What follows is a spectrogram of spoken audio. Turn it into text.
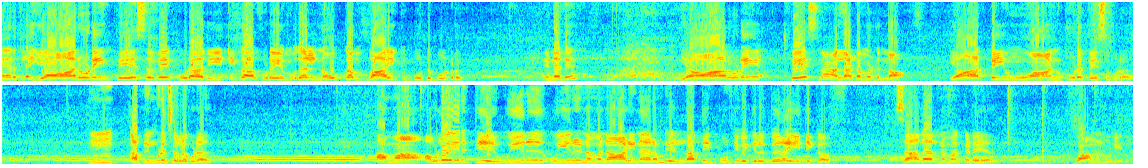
நேரத்தில் யாரோடையும் பேசவே கூடாது. ஈட்டிகாஃபுடைய முதல் நோக்கம் வாய்க்கு பூட்டு போடுறது. என்னது? யாரோடையும் பேசினா அல்லாட்ட மட்டும்தான். யார்கிட்டையும் ஊ ஆண் கூட பேசக்கூடாது. ம் அப்படின்னு கூட சொல்லக்கூடாது. ஆமாம் அவ்வளோ இருக்குது உயிர் உயிர் நம்ம நாடி நரம்பு எல்லாத்தையும் பூட்டி வைக்கிற பேர் தான் ஈத்திகாஃப் சாதாரணமாக கிடையாது. வாங்க முடியும்.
